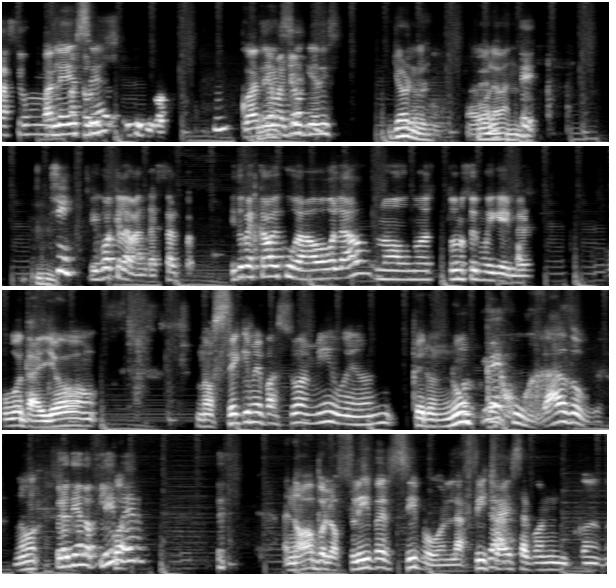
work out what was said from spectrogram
hacia un... ¿Cuál es un ese? ¿Cuál Se es llama ese Journey. que dice? Journey, como la banda. Sí. Mm. Sí, Igual que la banda, exacto. ¿Y tu pescado has jugado volado? No, no, tú no soy muy gamer. Puta, yo no sé qué me pasó a mí, weón, pero ¿Por nunca he jugado, weón. No, Pero tenía los flippers. no, pues los flippers sí, pues la ficha Ya. esa con, con,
